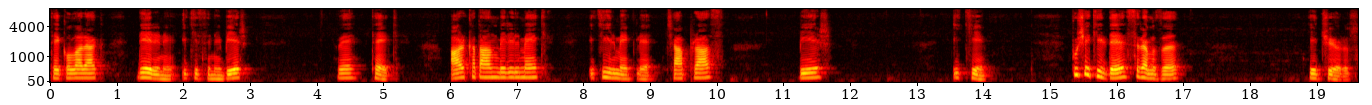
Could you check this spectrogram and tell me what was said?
tek olarak, diğerini ikisini bir ve tek. Arkadan bir ilmek, iki ilmekle çapraz, bir, iki. Bu şekilde sıramızı geçiyoruz.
